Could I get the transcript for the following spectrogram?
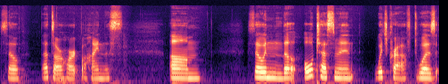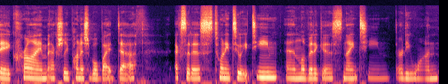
So that's our heart behind this. Um, so in the Old Testament, witchcraft was a crime actually punishable by death. Exodus twenty two eighteen and Leviticus nineteen thirty one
